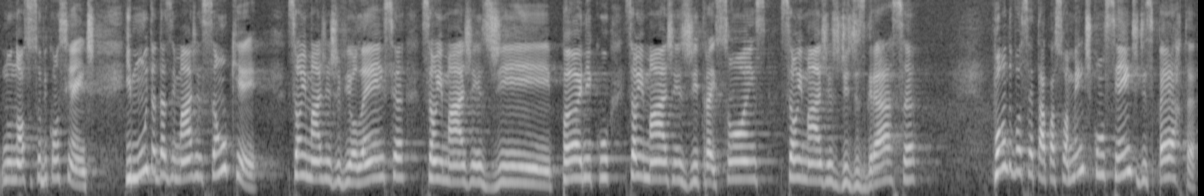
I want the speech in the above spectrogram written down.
no nosso subconsciente. E muitas das imagens são o quê? São imagens de violência, são imagens de pânico, são imagens de traições, são imagens de desgraça. Quando você está com a sua mente consciente desperta,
